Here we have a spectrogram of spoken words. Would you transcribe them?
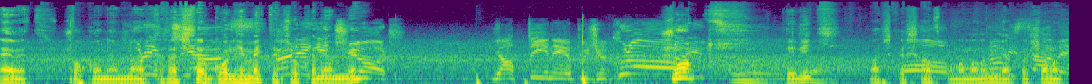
Evet çok önemli arkadaşlar. Gol yemek de çok Öne önemli. Yaptı yine yapıcı. Şut dedik. Başka şans bulamadım yaklaşamadım.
